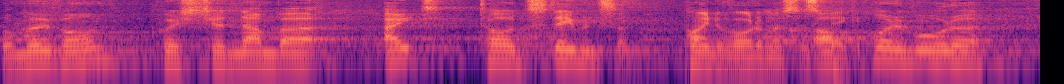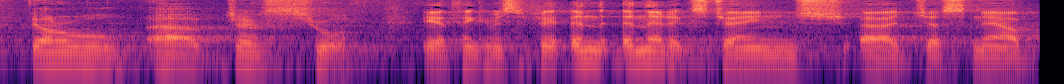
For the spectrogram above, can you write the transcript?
We'll move on. Question number eight, Todd Stephenson. Point of order, Mr. Oh, Speaker. point of order, the Honourable uh, James Shaw. Yeah, thank you, Mr. Speaker. In, in that exchange uh, just now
